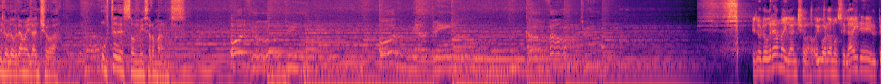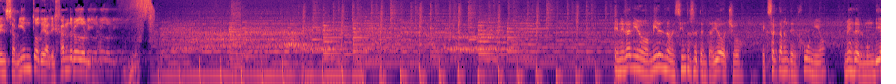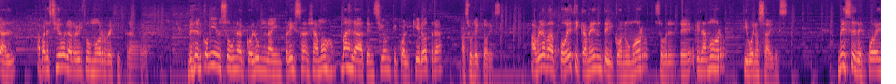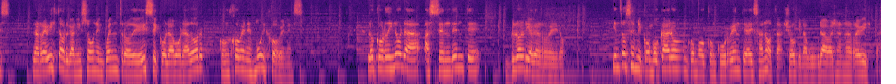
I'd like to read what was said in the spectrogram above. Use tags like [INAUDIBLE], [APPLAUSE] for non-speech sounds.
El holograma y la anchoa. Ustedes son mis hermanos. El holograma y la anchoa. Hoy guardamos el aire, el pensamiento de Alejandro Dolina. En el año 1978, exactamente en junio, mes del Mundial, apareció la revista Humor Registrado. Desde el comienzo, una columna impresa llamó más la atención que cualquier otra a sus lectores. Hablaba poéticamente y con humor sobre el amor y Buenos Aires. Meses después, la revista organizó un encuentro de ese colaborador con jóvenes muy jóvenes. Lo coordinó la ascendente Gloria Guerrero. Y entonces me convocaron como concurrente a esa nota, yo que laburaba ya en la revista.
